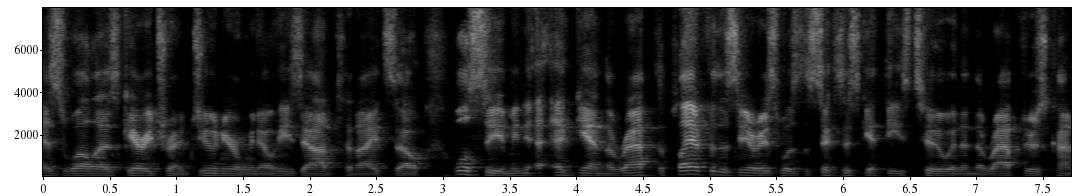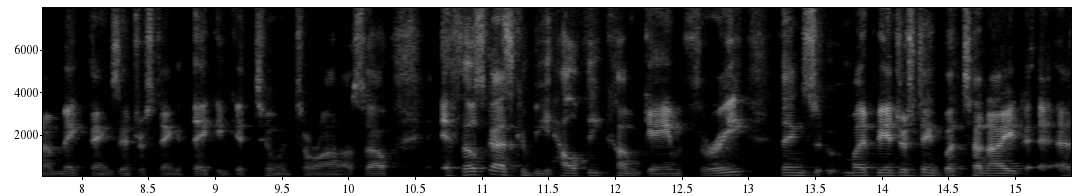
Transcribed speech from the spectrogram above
as well as Gary Trent Jr. We know he's out tonight, so we'll see. I mean, again, the rap the plan for the series was the Sixers get these two, and then the Raptors kind of make things interesting if they can get two in Toronto. So if those guys can be healthy come Game Three, things might be interesting. But tonight, a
